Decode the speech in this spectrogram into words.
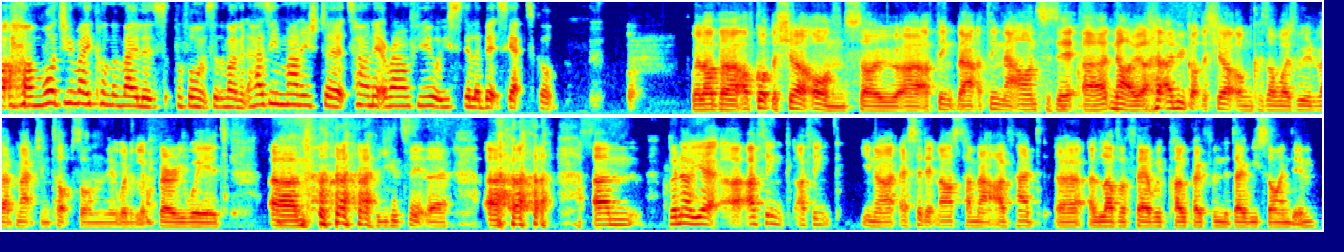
But um, what do you make on Lamela's performance at the moment? Has he managed to turn it around for you, or are you still a bit sceptical? Well, I've uh, I've got the shirt on, so uh, I think that I think that answers it. Uh, no, I only got the shirt on because otherwise we would have had matching tops on. And it would have looked very weird. Um, you can see it there. um, but no, yeah, I, I, think I think you know I said it last time out. I've had uh, a love affair with Coco from the day we signed him.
